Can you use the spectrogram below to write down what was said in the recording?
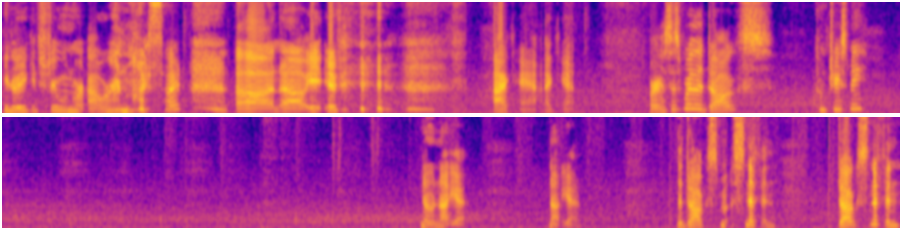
You know, you can stream one more hour on my side. Uh, no, if... I can't, I can't. Or is this where the dogs come chase me? No, not yet. Not yet. The dog's sniffing. Dog sniffing.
